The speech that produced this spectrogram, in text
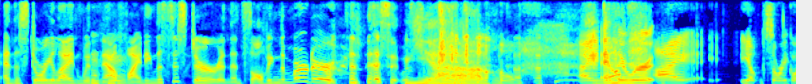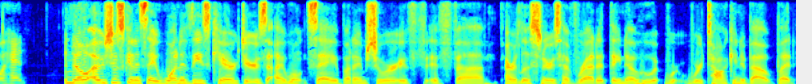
And the storyline with now finding the sister and then solving the murder and this, it was Yeah. I know. And there were- I. Yep. Sorry. Go ahead. No, I was just going to say one of these characters. I won't say, but I'm sure if if uh, our listeners have read it, they know who we're, we're talking about. But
